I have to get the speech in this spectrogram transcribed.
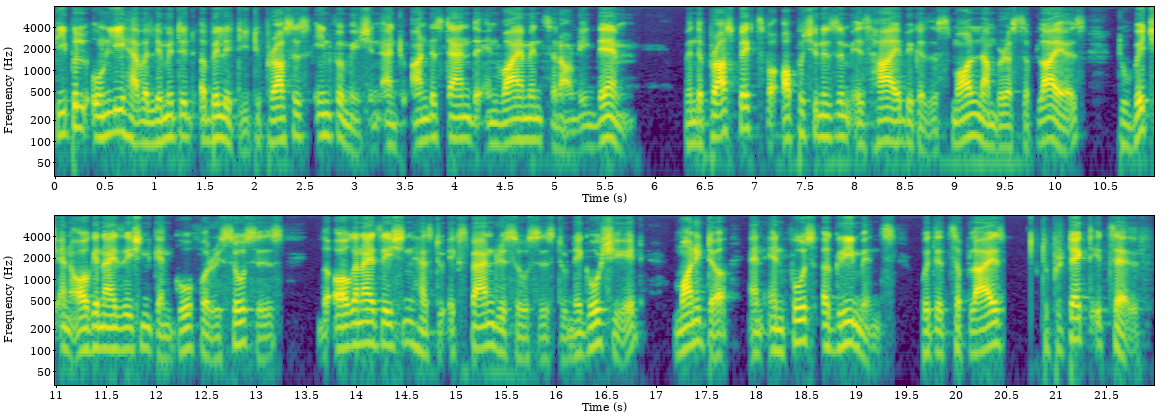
People only have a limited ability to process information and to understand the environment surrounding them. When the prospects for opportunism is high because a small number of suppliers to which an organization can go for resources, the organization has to expand resources to negotiate, monitor and enforce agreements with its suppliers to protect itself.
